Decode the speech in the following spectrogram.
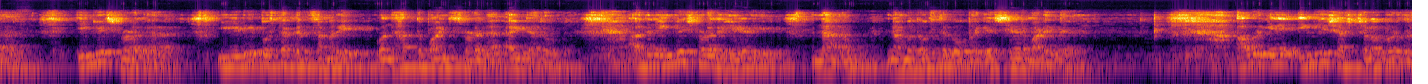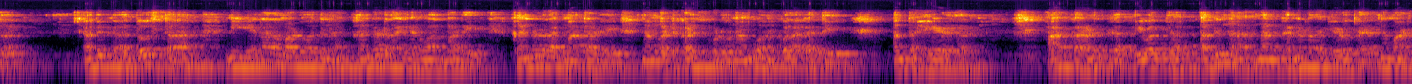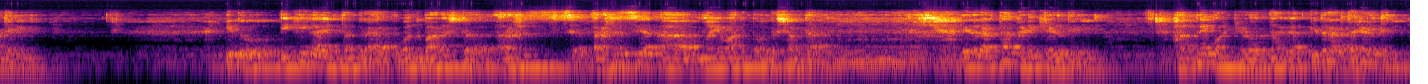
ಇಂಗ್ಲೀಷ್ನೊಳಗೆ ಈ ಇಡೀ ಪುಸ್ತಕದ ಸಮರಿ ಒಂದು ಹತ್ತು ಪಾಯಿಂಟ್ಸ್ನೊಳಗೆ ಐತೆ ಅದು ಅದನ್ನು ಇಂಗ್ಲೀಷ್ನೊಳಗೆ ಹೇಳಿ ನಾನು ನಮ್ಮ ದೋಸ್ತಗೊಬ್ಬರಿಗೆ ಶೇರ್ ಮಾಡಿದ್ದೆ. ಅವ್ರಿಗೆ ಇಂಗ್ಲಿಷ್ ಅಷ್ಟು ಚಲೋ ಬರೋದಿಲ್ಲ. ಅದಕ್ಕೆ ದೋಸ್ತ ನೀ ಏನಾರ ಮಾಡು ಅದನ್ನ ಕನ್ನಡದಾಗ ಅನುವಾದ ಮಾಡಿ ಕನ್ನಡದಾಗ ಮಾತಾಡಿ ನಮ್ಗಟ್ಟು ಕಳಿಸ್ಕೊಡು ನಮಗೂ ಅನುಕೂಲ ಆಗತಿ ಅಂತ ಹೇಳ್ದ. ಆ ಕಾರಣಕ್ಕೆ ಇವತ್ತು ಅದನ್ನ ನಾನು ಕನ್ನಡದಾಗ ಹೇಳೋ ಪ್ರಯತ್ನ ಮಾಡ್ತೇನೆ. ಇದು ಇಕಿಗ ಅಂತಂದ್ರೆ ಒಂದು ಬಹಳಷ್ಟು ರಹಸ್ಯ ರಹಸ್ಯ ಆ, ಮಯವಾದಂತ ಒಂದು ಶಬ್ದ. ಇದರ ಅರ್ಥ ಕಡಿಕ್ ಹೇಳ್ತೀನಿ ಹತ್ತನೇ ಪಾಯಿಂಟ್ ಹೇಳೋದಾಗ ಇದರ ಅರ್ಥ ಹೇಳ್ತೀನಿ.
